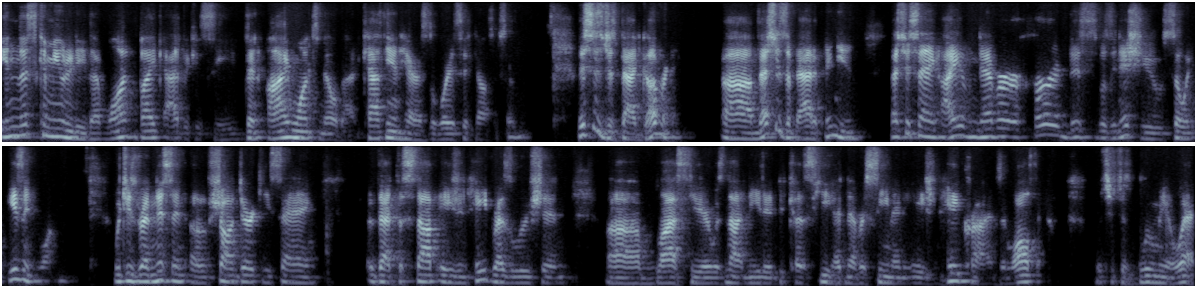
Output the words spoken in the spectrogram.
in this community that want bike advocacy, then I want to know about it. Cathyann Harris, the Warrior City Council said. This is just bad governing. Um, that's just a bad opinion. That's just saying, I have never heard this was an issue, so it isn't one, which is reminiscent of Sean Durkee saying that the Stop Asian Hate resolution um, last year was not needed because he had never seen any Asian hate crimes in Waltham, which just blew me away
